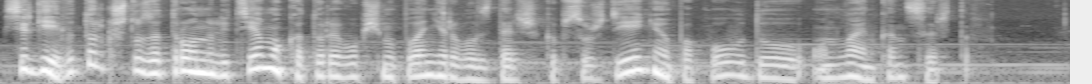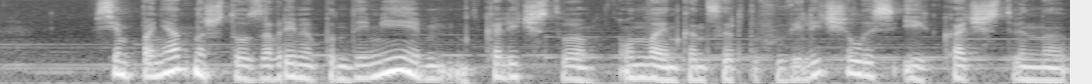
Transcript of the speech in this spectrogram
Сергей, вы только что затронули тему, которая, в общем, и планировалась дальше к обсуждению по поводу онлайн-концертов. Всем понятно, что за время пандемии количество онлайн-концертов увеличилось и качественно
